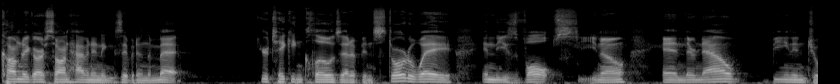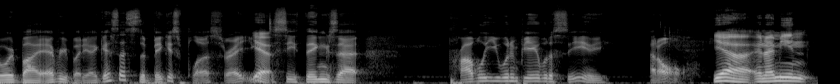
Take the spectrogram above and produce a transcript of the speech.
Comme des Garçons having an exhibit in the Met, you're taking clothes that have been stored away in these vaults, you know, and they're now being enjoyed by everybody. I guess that's the biggest plus, right? You Yeah. get to see things that probably you wouldn't be able to see at all. Yeah, and I mean,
